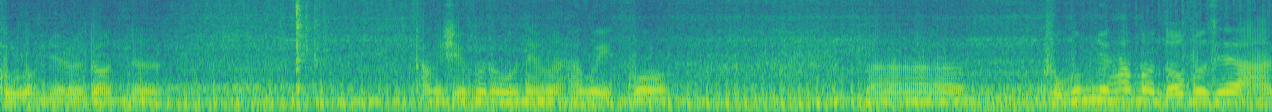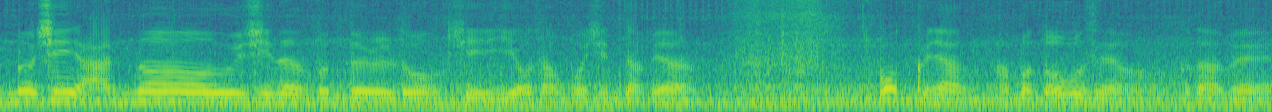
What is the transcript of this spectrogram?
고급류를 넣는 방식으로 운행을 하고 있고 어, 구급류 한번 넣어보세요. 안 넣으시 안 넣으시는 분들도 혹시 이 영상 보신다면 꼭 그냥 한번 넣어보세요. 그 다음에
